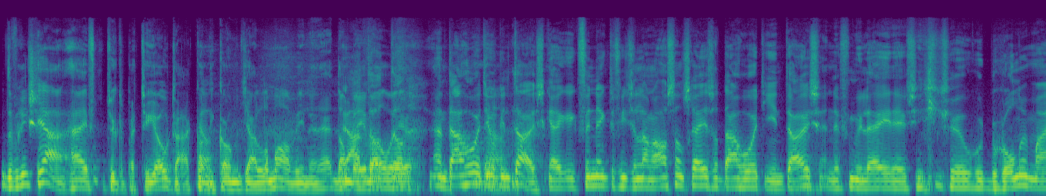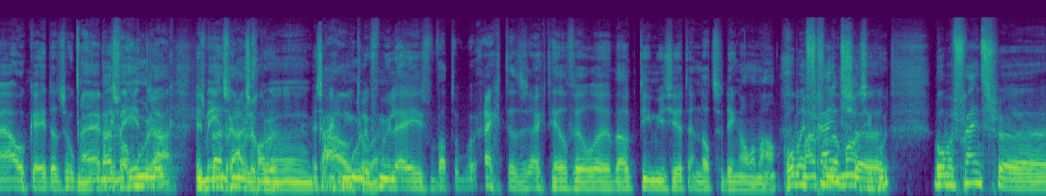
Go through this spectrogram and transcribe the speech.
De Vries? Ja, hij heeft natuurlijk bij Toyota. Kan hij komend jaar Le Mans winnen. hè? Dan Ja, ben je dat- wel dat- weer... En daar hoort hij ook in thuis. Kijk, ik vind Nick de Vries een lange afstandsracer. Daar hoort hij in thuis. En de Formule 1 heeft hij niet zo heel goed begonnen. Maar ja, oké, dat is ook Nee, best die wel moeilijk. die Is best is gewoon een is moeilijk. hè? Formule 1 is, wat, echt, dat is echt heel veel eh, welk team je zit en dat soort dingen allemaal. Robin maar is eh, goed. Robin eh,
